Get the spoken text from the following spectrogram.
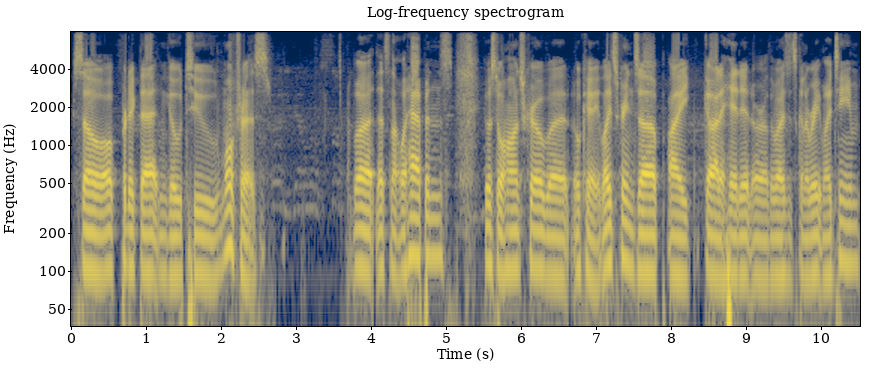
So I'll predict that and go to Moltres. But that's not what happens. Goes to a Honchkrow, but okay, light screen's up. I gotta hit it, or otherwise it's gonna rate my team.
